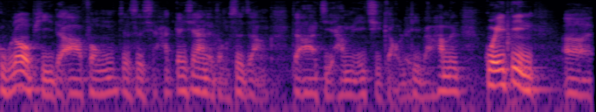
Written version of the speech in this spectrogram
骨肉皮的阿峰，就是跟现在的董事长的阿吉他们一起搞的地方。他们规定呃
